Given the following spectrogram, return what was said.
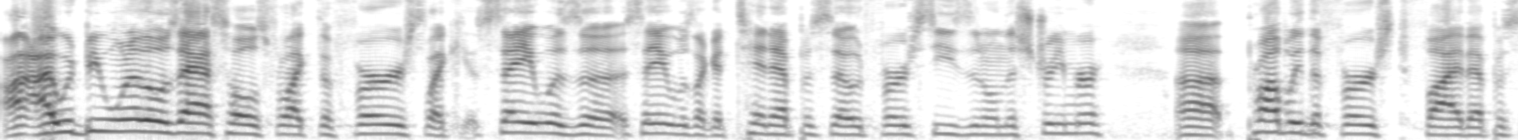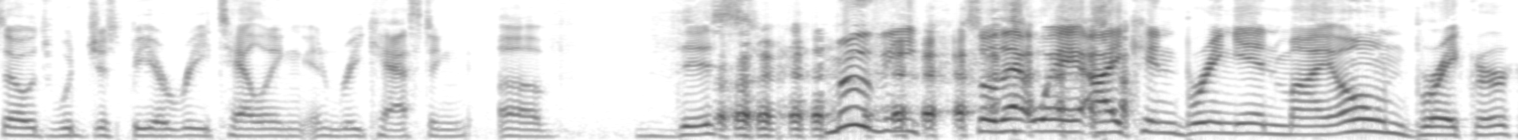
I I would be one of those assholes for like the first, like say it was a say it was like a ten episode first season on the streamer. Uh, probably the first five episodes would just be a retelling and recasting of this movie so that way I can bring in my own Brayker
